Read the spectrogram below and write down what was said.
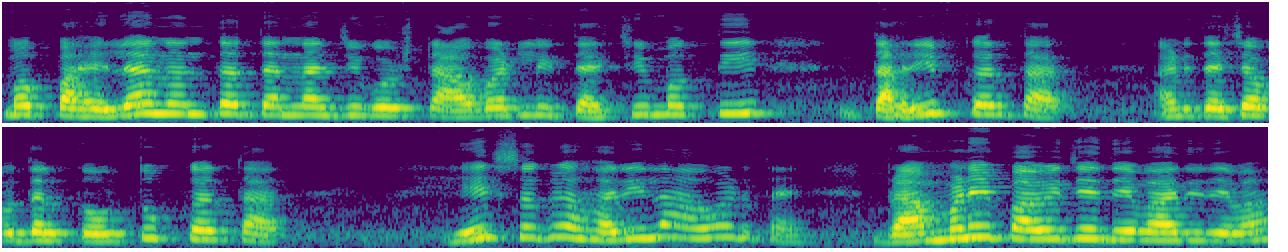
मग पाहिल्यानंतर त्यांना जी गोष्ट आवडली त्याची मग ती तारीफ करतात आणि त्याच्याबद्दल कौतुक करतात. हे सगळं हरीला आवडत आहे ब्राह्मणे पाविजे देवादी देवा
